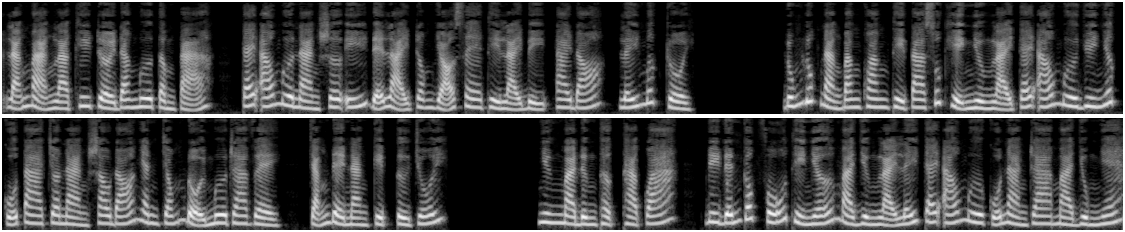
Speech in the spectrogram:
Lãng mạn là khi trời đang mưa tầm tã, cái áo mưa nàng sơ ý để lại trong giỏ xe thì lại bị ai đó lấy mất rồi. Đúng lúc nàng băng khoăn thì ta xuất hiện nhường lại cái áo mưa duy nhất của ta cho nàng sau đó nhanh chóng đội mưa ra về, chẳng để nàng kịp từ chối. Nhưng mà đừng thật thà quá, đi đến góc phố thì nhớ mà dừng lại lấy cái áo mưa của nàng ra mà dùng nhé.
